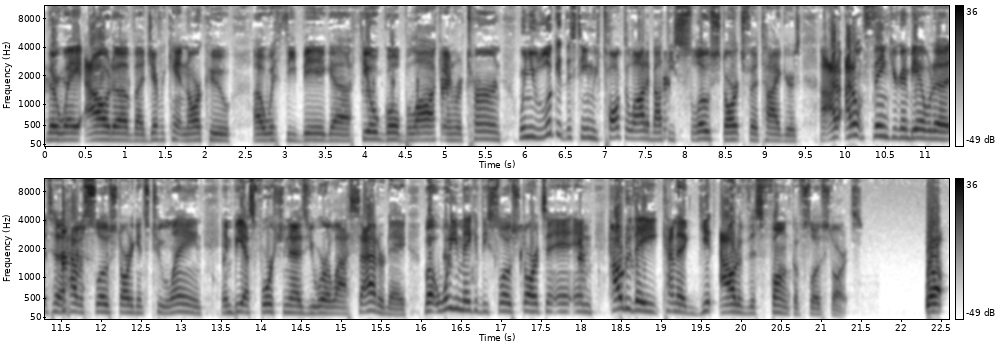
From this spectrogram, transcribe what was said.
their way out of. Uh, Jeffrey Canton-Narku uh, with the big uh, field goal block and return. When you look at this team, we've talked a lot about these slow starts for the Tigers. I, I don't think you're going to be able to, to have a slow start against Tulane and be as fortunate as you were last Saturday. But what do you make of these slow starts, and, and, and how do they kind of get out of this funk of slow starts? Well,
